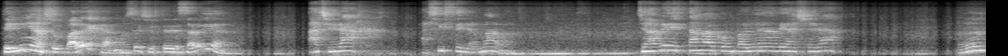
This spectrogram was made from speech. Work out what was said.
Tenía su pareja, no sé si ustedes sabían. Ayeraj, así se llamaba. Yahvé estaba acompañada de Asherah. ¿Eh?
